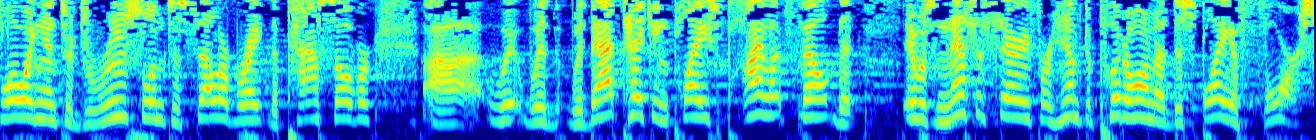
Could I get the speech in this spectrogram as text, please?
flowing into Jerusalem to celebrate the Passover, uh, with, with, with that taking place, Pilate felt that it was necessary for him to put on a display of force.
